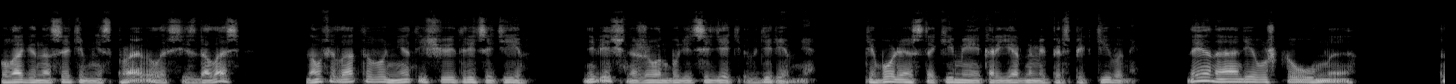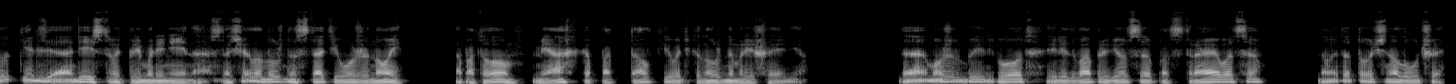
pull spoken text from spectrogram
Кулагина с этим не справилась и сдалась, но Филатову нет еще и тридцати. Не вечно же он будет сидеть в деревне, тем более с такими карьерными перспективами. Да и она девушка умная. Тут нельзя действовать прямолинейно. Сначала нужно стать его женой, а потом мягко подталкивать к нужным решениям. Да, может быть, год или два придется подстраиваться, но это точно лучше,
